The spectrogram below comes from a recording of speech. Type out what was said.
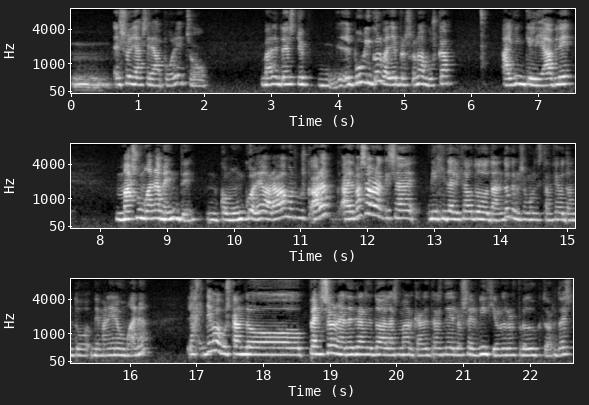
Mm, eso ya se da por hecho. ¿Vale? Entonces yo, el público, el valle persona, busca alguien que le hable más humanamente, como un colega. Ahora vamos buscar. Ahora, además, ahora que se ha digitalizado todo tanto, que nos hemos distanciado tanto de manera humana, la gente va buscando personas detrás de todas las marcas, detrás de los servicios, de los productos. Entonces,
